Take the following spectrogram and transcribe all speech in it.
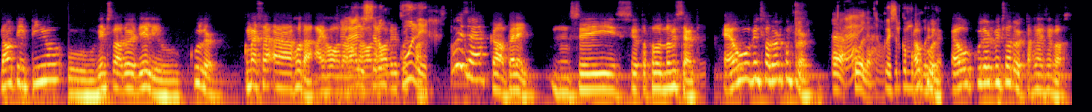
dá um tempinho, o ventilador dele, o cooler, começa a rodar. Aí roda, Caralho, roda, roda, um roda, depois cooler. Pois é. Calma, peraí. Não sei se eu tô falando o nome certo. É o ventilador do computador. É, É, cooler. então. Conhecido como É o cooler. cooler. É o cooler do ventilador que tá fazendo esse negócio.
